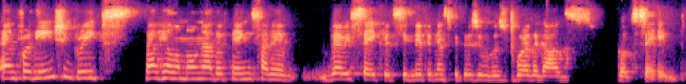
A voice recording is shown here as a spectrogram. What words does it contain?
And for the ancient Greeks, that hill, among other things, had a very sacred significance because it was where the gods got saved.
